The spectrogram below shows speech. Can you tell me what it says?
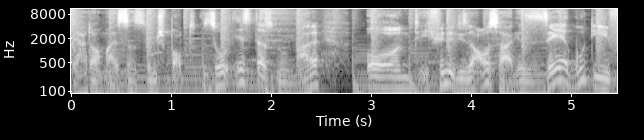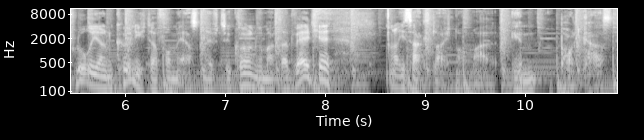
der hat auch meistens den Sport. So ist das nun mal. Und ich finde diese Aussage sehr gut, die Florian König da vom 1. FC Köln gemacht hat. Welche? Ich sag's gleich nochmal im Podcast.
